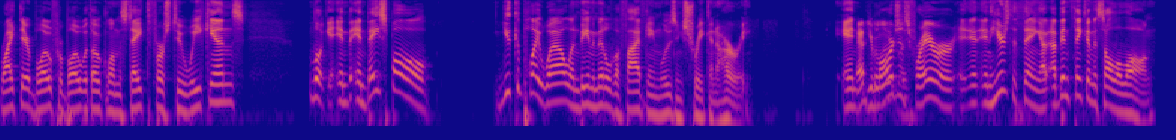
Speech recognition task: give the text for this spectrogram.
right there blow for blow with Oklahoma State the first two weekends. Look, in in baseball, you could play well and be in the middle of a five game losing streak in a hurry. And Absolutely. your margins for error, and, and here's the thing I, I've been thinking this all along.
